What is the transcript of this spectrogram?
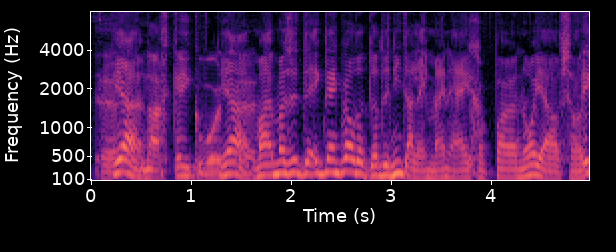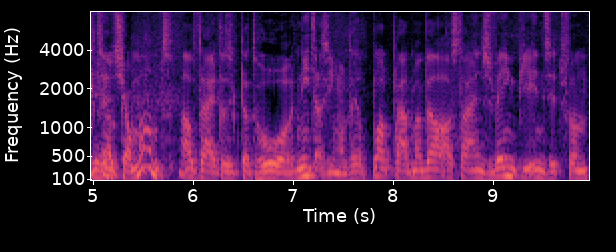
eh, Ja. naar gekeken wordt. Ja, Eh, maar, maar ik denk wel dat dat is niet alleen mijn eigen paranoia of zo. ik Het is vind het charmant, altijd, als ik dat hoor. Niet als iemand heel plat praat, maar wel als daar een zweempje in zit van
